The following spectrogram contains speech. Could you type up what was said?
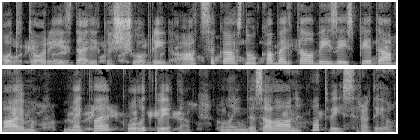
auditorijas daļa, kas šobrīd atsakās no kabeļa televīzijas piedāvājuma, meklē, ko likt vietā. Linda Zalāne, Latvijas radio.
